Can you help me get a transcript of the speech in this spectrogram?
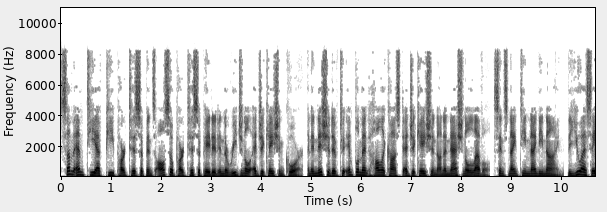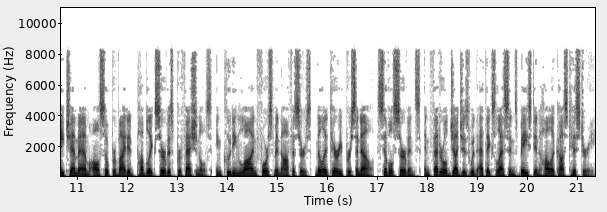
Some MTFP participants also participated in the Regional Education Corps, an initiative to implement Holocaust education on a national level. Since 1999, the USHMM also provided public service professionals, including law enforcement officers, military personnel, civil servants, and federal judges with ethics lessons based in Holocaust history.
